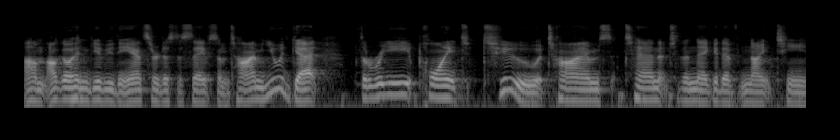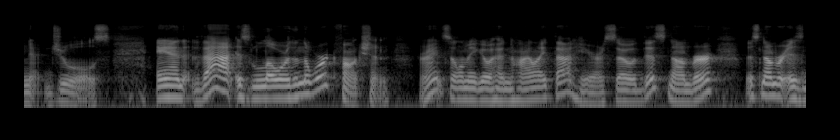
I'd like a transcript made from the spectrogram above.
um, I'll go ahead and give you the answer just to save some time. You would get 3.2 times 10 to the negative 19 joules and that is lower than the work function right? So let me go ahead and highlight that here. So this number this number is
